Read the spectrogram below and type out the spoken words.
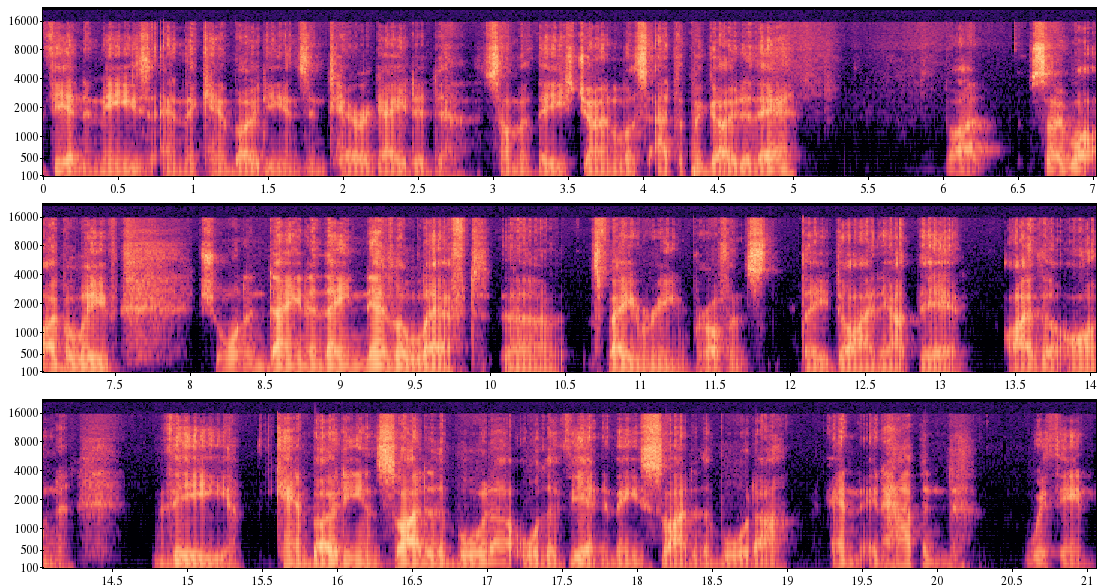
Vietnamese and the Cambodians interrogated some of these journalists at the pagoda there. But so what I believe, Sean and Dana, they never left uh, Svay Rieng province. They died out there, either on the Cambodian side of the border or the Vietnamese side of the border. And it happened within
